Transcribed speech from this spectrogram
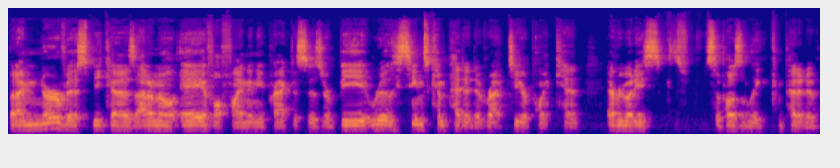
but I'm nervous because I don't know, A, if I'll find any practices, or B, it really seems competitive, right? To your point, Kent, everybody's supposedly competitive.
